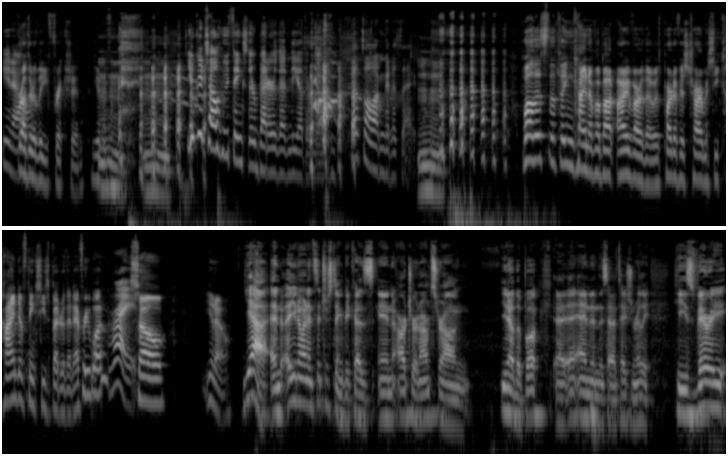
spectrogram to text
you know, brotherly friction. You know, Mm-hmm. you can tell who thinks they're better than the other one. That's all I'm gonna say. Mm-hmm. well, that's the thing, kind of about Ivar though. Is part of his charm is he kind of thinks he's better than everyone, Right. So, you know, Yeah, and uh, you know, and it's interesting because in Archer and Armstrong, you know, the book uh, and in this adaptation, really, he's very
